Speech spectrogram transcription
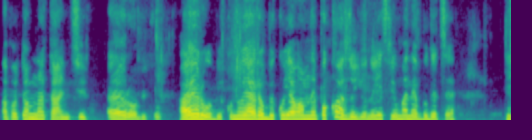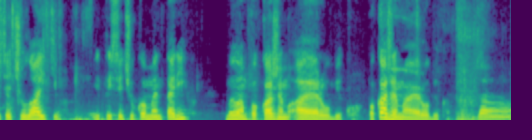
А потім на танці. Аеробіку. Аеробіку. Ну, аеробіку я вам не показую, але якщо в мене буде це тисячу лайків і тисячу коментарів, ми вам покажемо аеробіку. Покажемо аеробіку. Да.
